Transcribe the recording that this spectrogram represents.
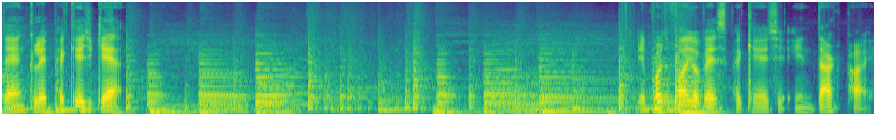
Then click package get. Import Firebase package in Dart file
